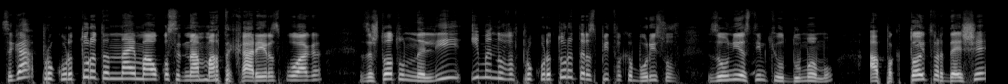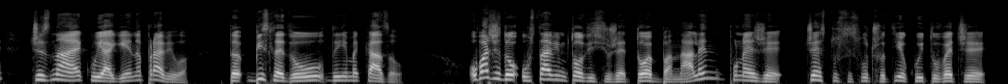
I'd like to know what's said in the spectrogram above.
Сега прокуратурата най-малко с една мата Хари разполага, защото нали именно в прокуратурата разпитваха Борисов за уния снимки от дома му, а пък той твърдеше, че знае коя ги е направила. Та би следвало да им е казал. Обаче да оставим този сюжет. Той е банален, понеже често се случва тия, които вече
